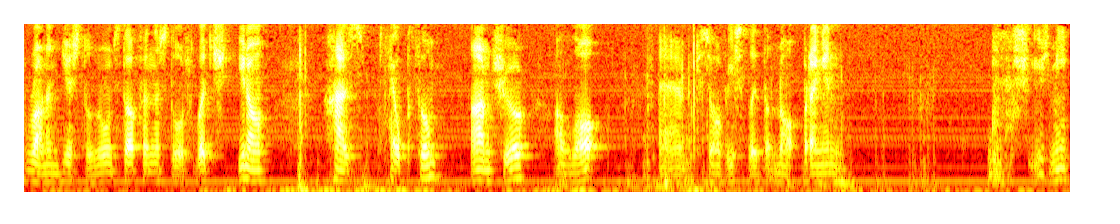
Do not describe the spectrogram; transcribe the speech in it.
running just their own stuff in the stores, which you know has helped them, I'm sure, a lot because um, obviously they're not bringing, excuse me,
